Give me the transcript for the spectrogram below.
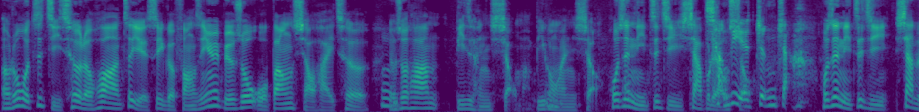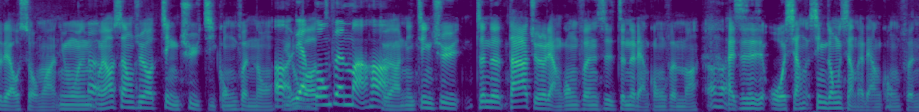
呃，如果自己测的话，这也是一个方式，因为比如说我帮小孩测，有时候他鼻子很小嘛，鼻孔很小，或是你自己下不了手，强烈挣扎，或是你自己下得了手吗？因为我要上去要进去几公分哦，哦，两公分嘛，哈，对啊，你进去真的，大家觉得两公分是真的两公分吗？还是我想心中想的两公分？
